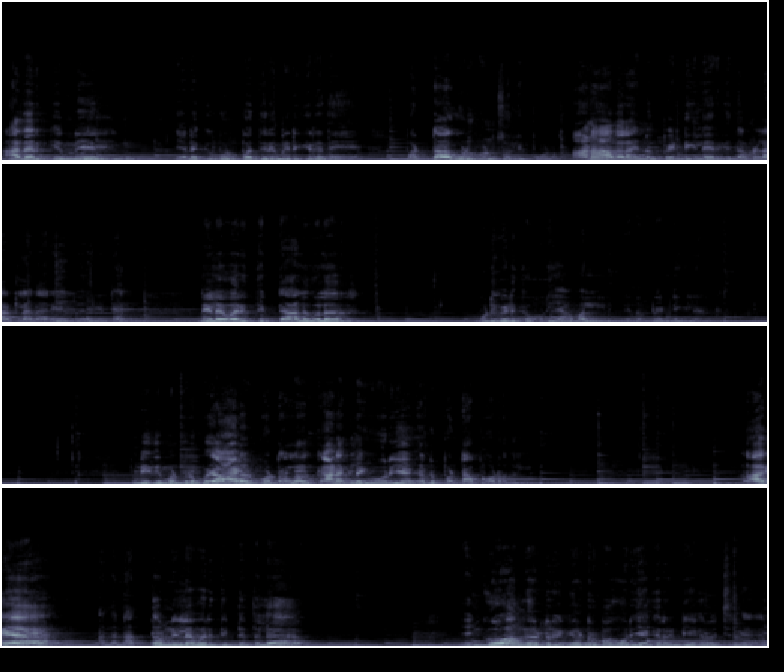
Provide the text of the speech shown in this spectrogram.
அதற்கு மேல் எனக்கு முன்பத்திரம் இருக்கிறதே பட்டா கொடுங்கன்னு சொல்லி போனோம். ஆனால் அதெல்லாம் இன்னும் பெண்டிங்கில் இருக்குது தமிழ்நாட்டில் நிறைய பேர்கிட்ட நிலவரி திட்ட அலுவலர் முடிவெடுக்க முடியாமல் இன்னும் பெண்டிங்கில் இருக்கு. நீதிமன்றம் போய் ஆர்டர் போட்டாலும் கணக்கில் இங்கே ஒரு ஏக்கர்னு பட்டா போடுறதில்லை. ஆக அந்த நத்தம் நிலவரி திட்டத்தில் எங்கோ அங்கன்று இங்கன்றுமா ஒரு ஏக்கர் ரெண்டு ஏக்கர் வச்சிருக்காங்க.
